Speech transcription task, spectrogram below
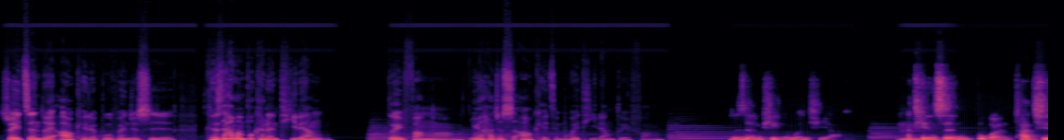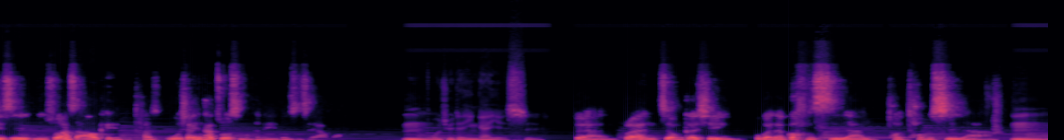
所以针对奥 K 的部分，就是，可是他们不可能体谅对方啊，因为他就是奥 K，怎么会体谅对方？这是人品的问题啊，他他天生不管他其实你说他是 OK，他我相信他做什么可能也都是这样吧。嗯，我觉得应该也是。对啊，不然这种个性，不管在公司啊、同同事啊、嗯，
